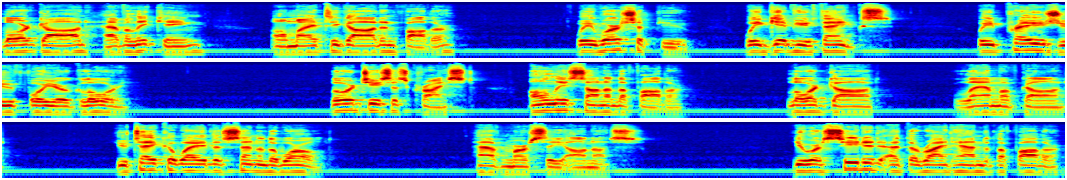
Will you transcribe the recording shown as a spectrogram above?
Lord God, Heavenly King, Almighty God and Father, we worship you we give you thanks. We praise you for your glory. Lord Jesus Christ, only Son of the Father, Lord God, Lamb of God, you take away the sin of the world. Have mercy on us. You are seated at the right hand of the Father.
